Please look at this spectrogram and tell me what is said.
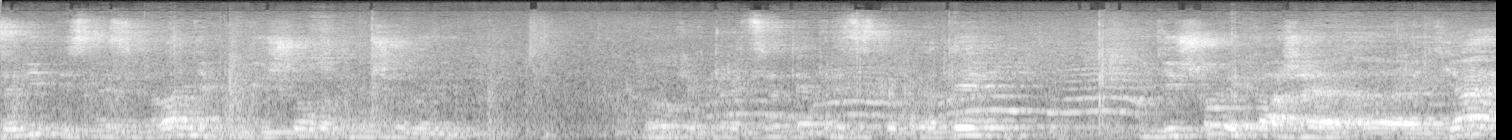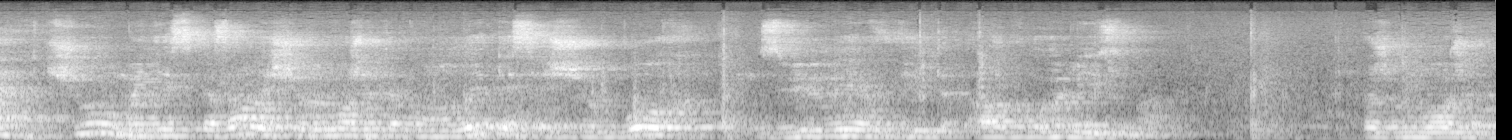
селі після зібрання підійшов один чоловік, років 30-35, підійшов і каже, е, я чув, мені сказали, що ви можете помолитися, щоб Бог звільнив від алкоголізму. Кажу, можемо.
